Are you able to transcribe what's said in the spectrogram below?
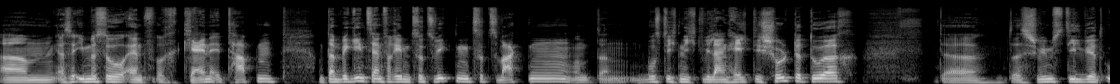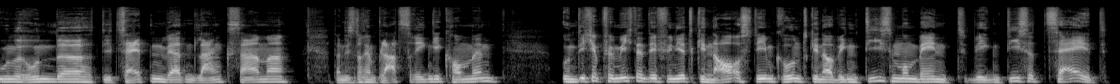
Ähm, also immer so einfach kleine Etappen. Und dann beginnt es einfach eben zu zwicken, zu zwacken und dann wusste ich nicht, wie lange hält die Schulter durch. Der, das Schwimmstil wird unrunder, die Zeiten werden langsamer. Dann ist noch ein Platzregen gekommen. Und ich habe für mich dann definiert, genau aus dem Grund, genau wegen diesem Moment, wegen dieser Zeit,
